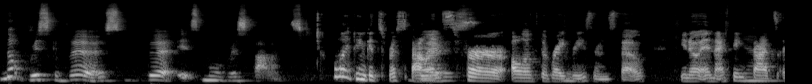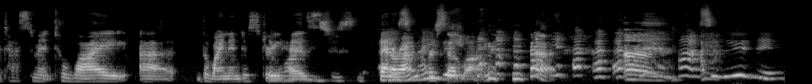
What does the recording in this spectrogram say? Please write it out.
not risk averse, but it's more risk balanced. Well, I think it's risk balanced for all of the right reasons, though. You know, and I think yeah. that's a testament to why uh, the wine industry the has been around amazing. for so long. yeah. Um, Absolutely.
